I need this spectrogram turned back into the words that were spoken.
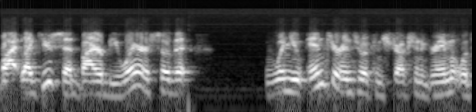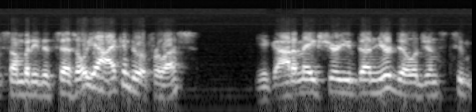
by like you said, buyer beware, so that when you enter into a construction agreement with somebody that says, "Oh yeah, I can do it for less," you got to make sure you've done your diligence to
